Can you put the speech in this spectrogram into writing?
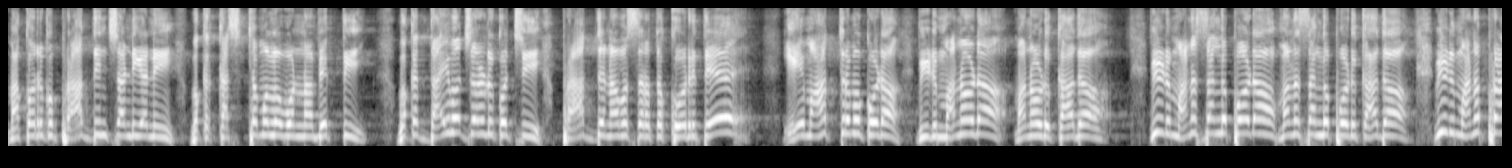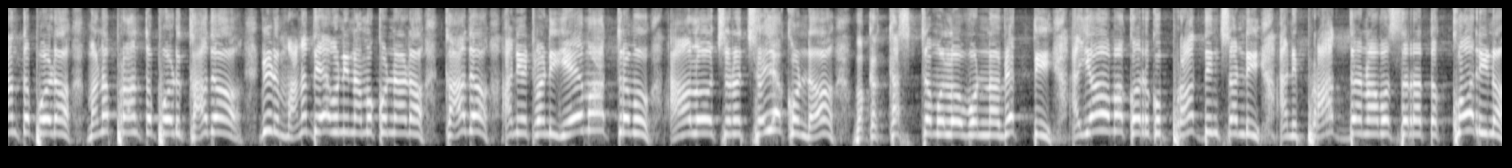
మా కొరకు ప్రార్థించండి అని ఒక కష్టములో ఉన్న వ్యక్తి ఒక దైవజనుడికి వచ్చి ప్రార్థన అవసరత కోరితే ఏ మాత్రము కూడా వీడు మనోడా మనోడు కాదా? వీడు మన సంగపోడా మన సంగపోడు కాదా? వీడు మన ప్రాంతపోడా మన ప్రాంతపోడు కాదా? వీడు మన దేవుని నమ్ముకున్నాడా కాదా? అనేటువంటి ఏమాత్రము ఆలోచన చేయకుండా ఒక కష్టములో ఉన్న వ్యక్తి అయ్యా మా కొరకు ప్రార్థించండి అని ప్రార్థన అవసరత కోరిన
